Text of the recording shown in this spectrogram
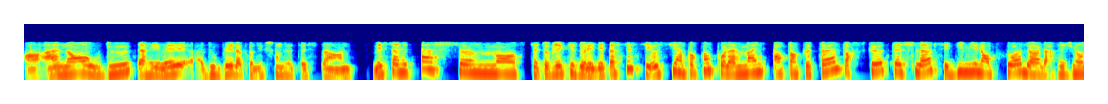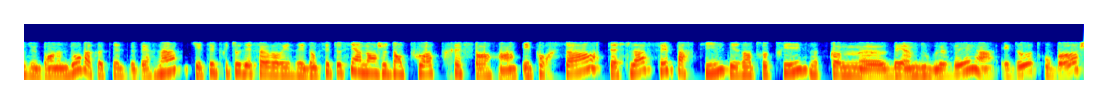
en un an ou deux, d'arriver à doubler la production de Tesla. Mais ça n'est pas seulement cet objectif de les dépasser, c'est aussi important pour l'Allemagne en tant que telle parce que Tesla, c'est 10 000 emplois dans la région du Brandenburg, à côté de Berlin, qui étaient plutôt défavorisés. Donc c'est aussi un enjeu d'emploi très fort. Hein. Et pour ça, Tesla fait partie des entreprises comme euh, BMW hein, et d'autres, ou Bosch,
